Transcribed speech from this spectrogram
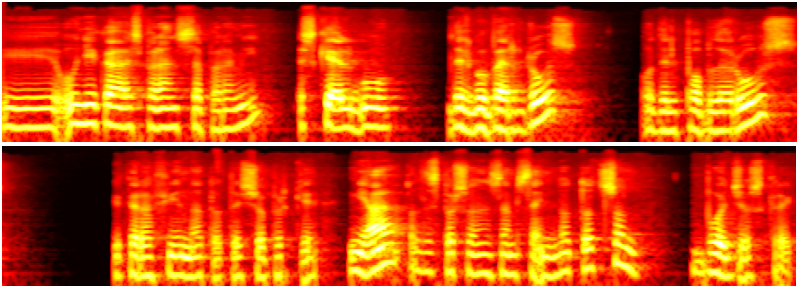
I l'única esperança per a mi és que algú del govern rus o del poble rus ficarà fin a tot això, perquè n'hi ha les persones amb seny, no tots són bojos, crec.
